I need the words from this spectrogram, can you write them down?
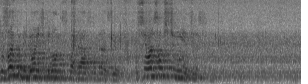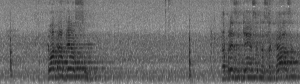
dos 8 milhões de quilômetros quadrados do Brasil. Os senhores são testemunhas disso. Eu agradeço a presidência dessa casa,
